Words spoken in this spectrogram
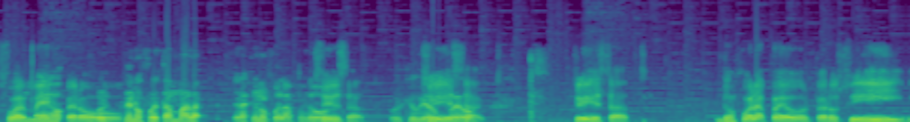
fue meh, no, pero porque no fue tan mala, será que no fue la peor, sí, exacto. porque hubieron Sí, peor. exacto. Sí, exacto. No fue la peor, pero sí.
